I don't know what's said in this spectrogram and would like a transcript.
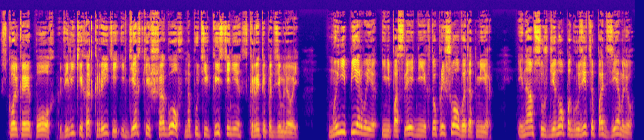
Сколько эпох, великих открытий и дерзких шагов на пути к истине скрыты под землей. Мы не первые и не последние, кто пришел в этот мир, и нам суждено погрузиться под землю,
